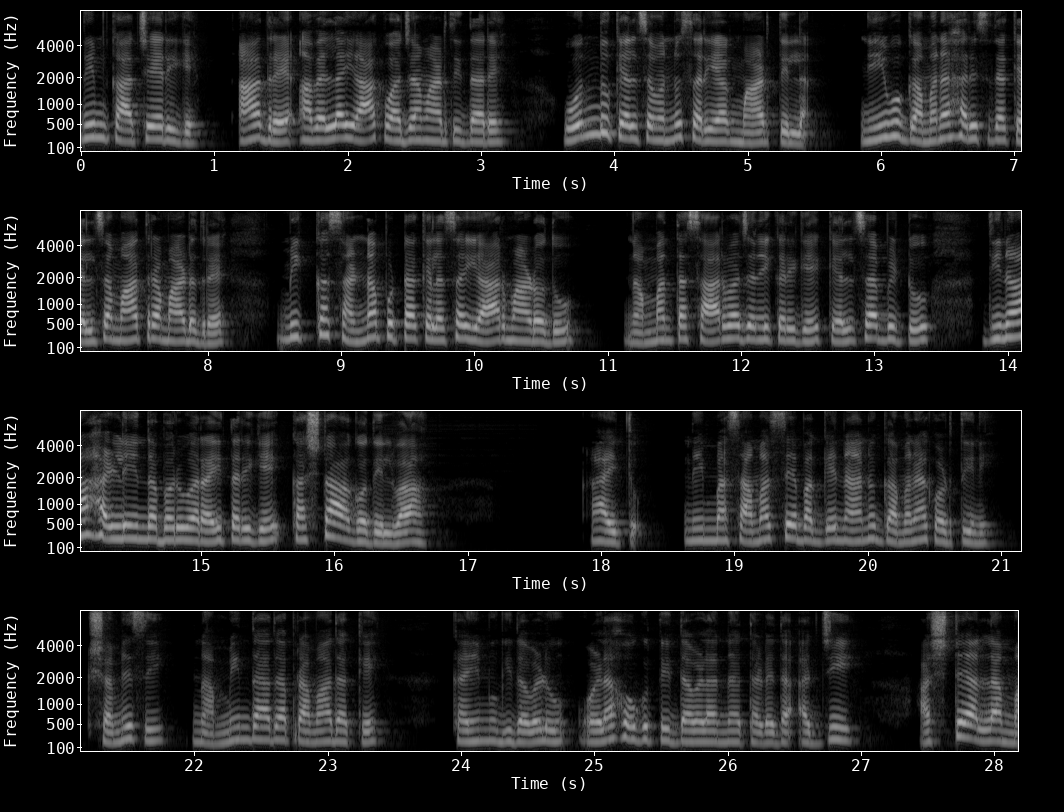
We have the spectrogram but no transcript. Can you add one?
ನಿಮ್ಮ ಕಚೇರಿಗೆ. ಆದರೆ ಅವೆಲ್ಲ ಯಾಕೆ ವಜಾ ಮಾಡ್ತಿದ್ದಾರೆ? ಒಂದು ಕೆಲಸವನ್ನು ಸರಿಯಾಗಿ ಮಾಡ್ತಿಲ್ಲ. ನೀವು ಗಮನಹರಿಸಿದ ಕೆಲಸ ಮಾತ್ರ ಮಾಡಿದ್ರೆ ಮಿಕ್ಕ ಸಣ್ಣ ಪುಟ್ಟ ಕೆಲಸ ಯಾರು ಮಾಡೋದು? ನಮ್ಮಂಥ ಸಾರ್ವಜನಿಕರಿಗೆ ಕೆಲಸ ಬಿಟ್ಟು ದಿನಾ ಹಳ್ಳಿಯಿಂದ ಬರುವ ರೈತರಿಗೆ ಕಷ್ಟ ಆಗೋದಿಲ್ವಾ? ಆಯಿತು, ನಿಮ್ಮ ಸಮಸ್ಯೆ ಬಗ್ಗೆ ನಾನು ಗಮನ ಕೊಡ್ತೀನಿ. ಕ್ಷಮಿಸಿ, ನಮ್ಮಿಂದಾದ ಪ್ರಮಾದಕ್ಕೆ. ಕೈ ಮುಗಿದವಳು ಒಳ ಹೋಗುತ್ತಿದ್ದವಳನ್ನು ತಡೆದ ಅಜ್ಜಿ, ಅಷ್ಟೇ ಅಲ್ಲಮ್ಮ,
